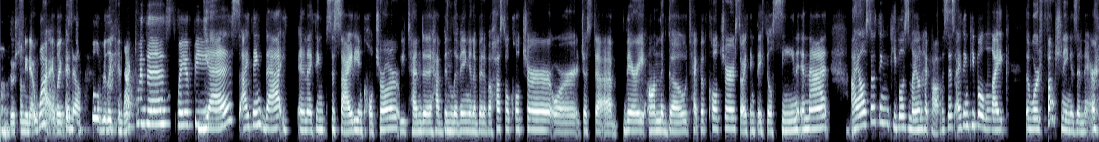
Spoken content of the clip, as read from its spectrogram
social media. Why? Like, does people really connect with this way of being? Yes, I think that, and I think society and culture, we tend to have been living in a bit of a hustle culture or just a very on the go type of culture. So I think they feel seen in that. I also think people, this is my own hypothesis. I think people like the word functioning is in there,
